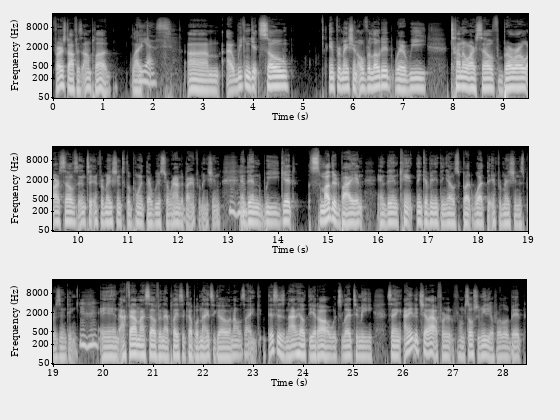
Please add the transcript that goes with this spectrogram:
First off, is unplug. Like, yes um I, we can get so information overloaded where we tunnel ourselves burrow ourselves into information to the point that we're surrounded by information and then we get smothered by it and then can't think of anything else but what the information is presenting and i found myself in that place a couple of nights ago and i was like this is not healthy at all which led to me saying i need to chill out for from social media for a little bit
